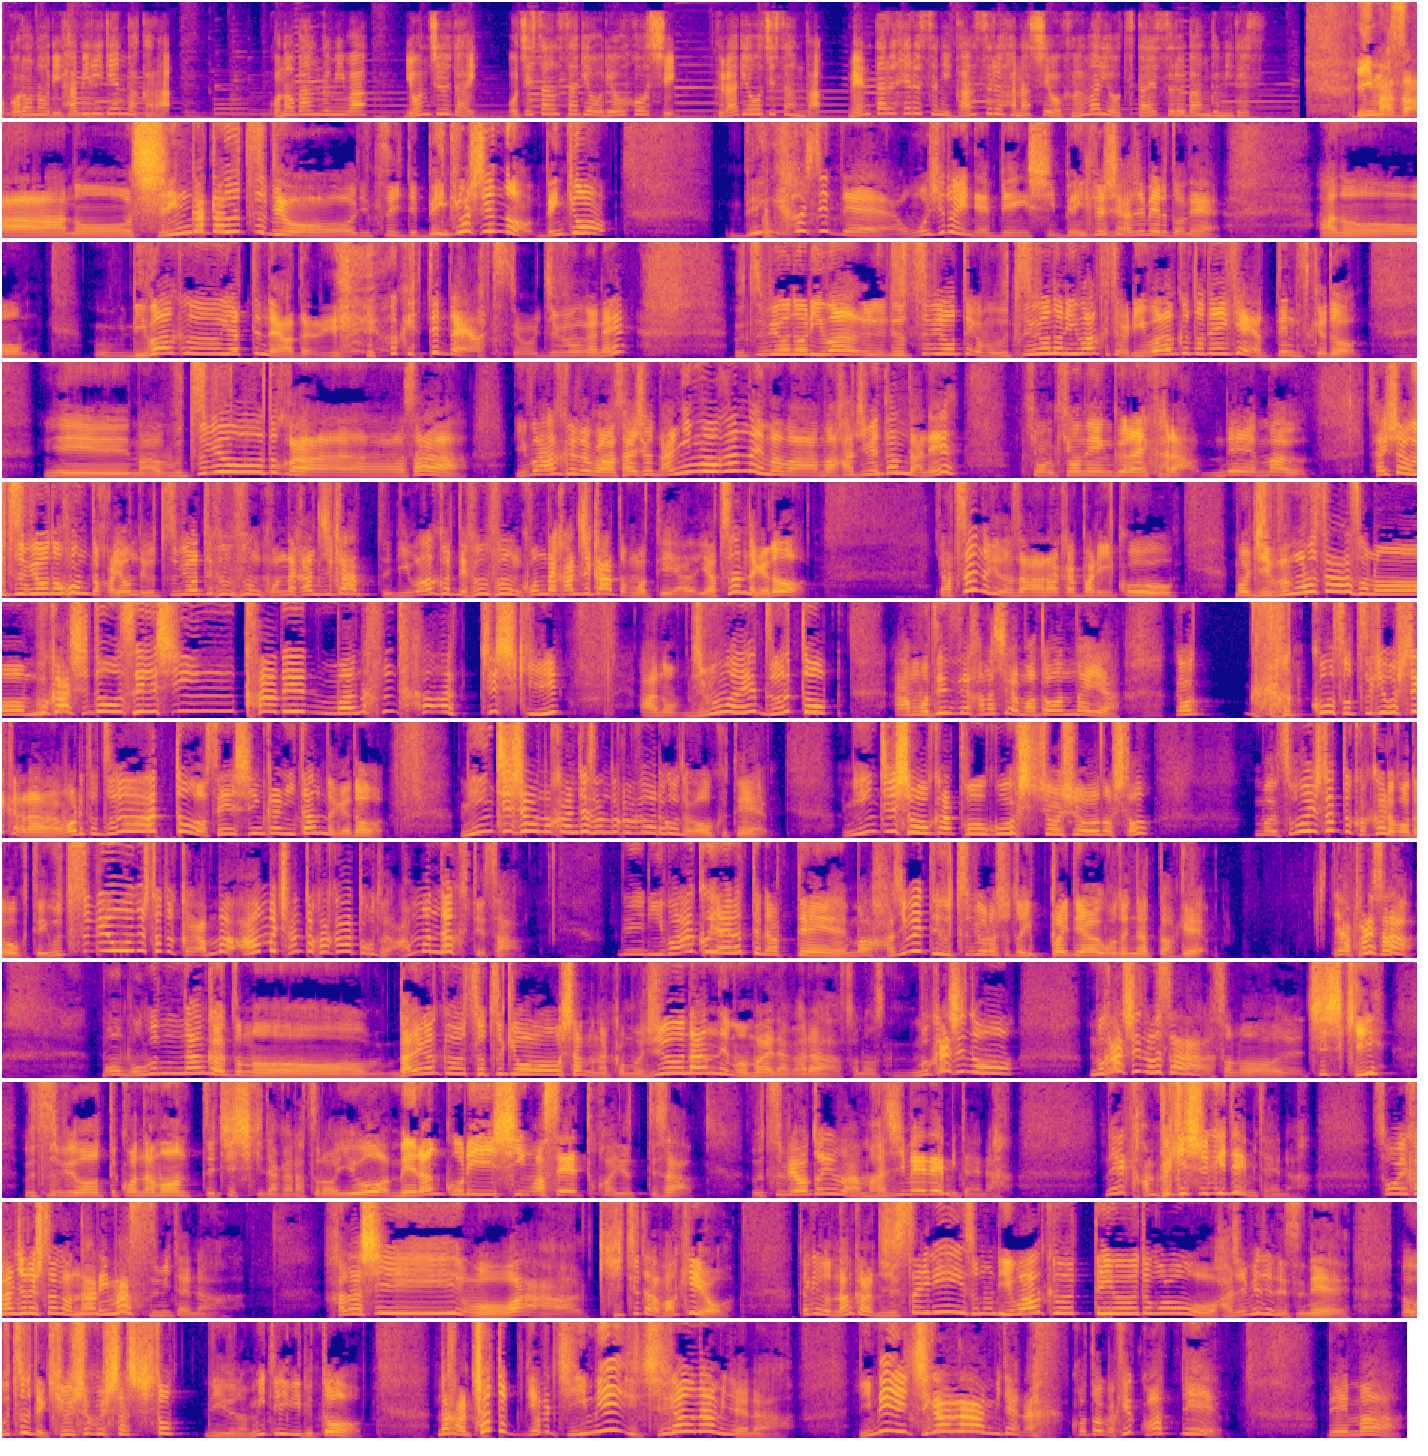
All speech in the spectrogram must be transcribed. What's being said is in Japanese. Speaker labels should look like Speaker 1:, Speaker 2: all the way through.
Speaker 1: 心のリハビリ現場から。この番組は40代おじさん作業療法士クラゲおじさんがメンタルヘルスに関する話をふんわりお伝えする番組です。
Speaker 2: 今さ、あのー新型うつ病について勉強してんの。勉強勉強してて、面白いね、勉強し始めるとね。あのーリワークやってんだよ、って リワークやってんだよ、つって自分がね。うつ病のリワーク、うつ病っていうかもううつ病のリワークとかリワークとデイケアやってんですけど、えー、まあ、うつ病とかさ、リワークとかは最初何もわかんないまま、まあ始めたんだね。去年ぐらいから。で、まあ、最初はうつ病の本とか読んで、うつ病ってふんふんこんな感じかって、リワークってふんふんこんな感じかと思ってややってたんだけど、やってたんだけどさ、なんかやっぱりこう、もう自分もさ、その、昔の精神科で学んだ知識あの、自分はね、ずっと、あ、もう全然話がまとまんないや。が学校卒業してから、割とずっと精神科にいたんだけど、認知症の患者さんと関わることが多くて、認知症か統合失調症の人？まあそういう人と関わることが多くて、うつ病の人とかあんま、あんまちゃんと関わったことがあんまなくてさ。で、リワークやるってなって、まあ初めてうつ病の人といっぱい出会うことになったわけ。やっぱりさ、もう僕なんかその、大学卒業したのなんかもう十何年も前だから、その、昔の、昔のさ、その、知識？うつ病ってこんなもんって知識だから、その、要はメランコリー親和性とか言ってさ、うつ病といえば真面目で、みたいな。ね、完璧主義で、みたいな。そういう感じの人がなります、みたいな話をは聞いてたわけよ。だけどなんか実際にそのリワークっていうところを初めてですね、まあ、うつで休職した人っていうのを見てみると、なんかちょっとやっぱりイメージ違うな、みたいな。イメージ違うな、みたいなことが結構あって、で、まあ、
